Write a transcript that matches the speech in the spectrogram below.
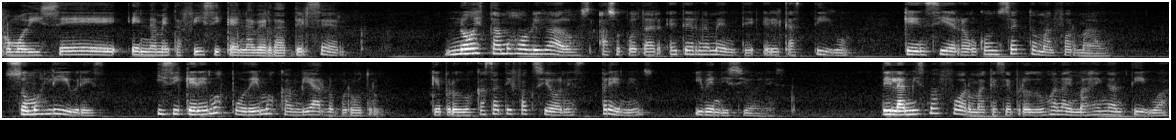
como dice en la metafísica, en la verdad del ser, no estamos obligados a soportar eternamente el castigo que encierra un concepto mal formado. Somos libres y si queremos podemos cambiarlo por otro, que produzca satisfacciones, premios y bendiciones. De la misma forma que se produjo la imagen antigua,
